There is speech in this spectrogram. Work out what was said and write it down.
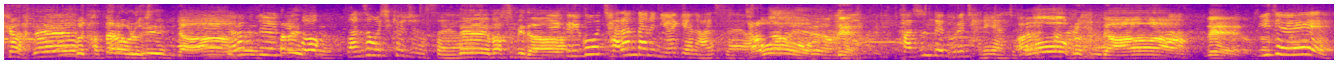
하니까 네. 또다 따라 불러주십니다. 여러분들께서 따라해주세요. 완성을 시켜주셨어요. 네, 맞습니다. 네, 그리고 잘한다는 이야기가 나왔어요. 오, 네. 가수인데 노래 잘해야죠. 아, 오, 그렇습니다. 네. 이제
